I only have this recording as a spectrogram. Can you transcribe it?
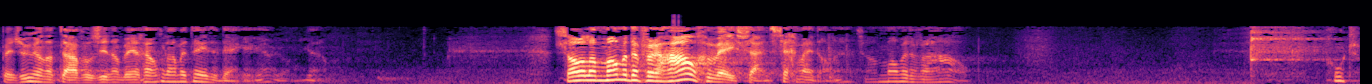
bij zo'n aan tafel zit, dan ben je gauw klaar met eten, denk ik. Hè? Ja. Zal wel een man met een verhaal geweest zijn, zeggen wij dan. Hè? Zal een man met een verhaal. Goed.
